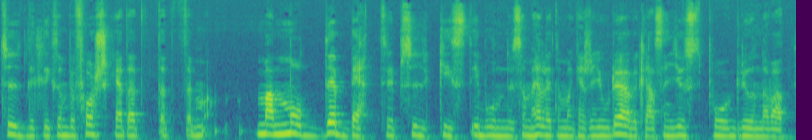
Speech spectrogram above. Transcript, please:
tydligt liksom beforskat att, att man mådde bättre psykiskt i bondesamhället än man kanske gjorde i överklassen just på grund av att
